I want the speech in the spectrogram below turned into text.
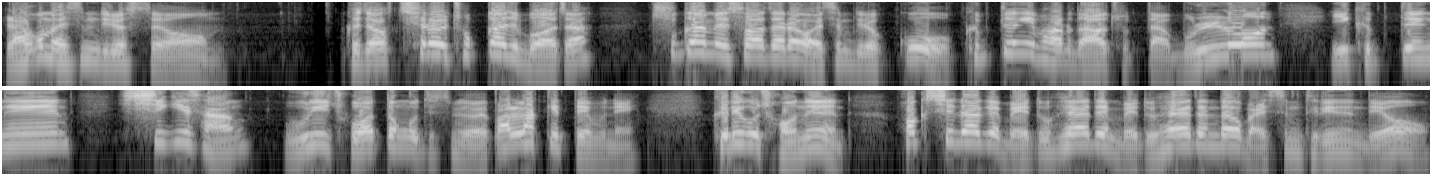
라고 말씀드렸어요. 그죠? 7월 초까지 뭐 하자? 추가 매수하자라고 말씀드렸고 급등이 바로 나와줬다. 물론 이 급등은 시기상 운이 좋았던 것도 있습니다. 왜 빨랐기 때문에. 그리고 저는 확실하게 매도해야 된 매도해야 된다고 말씀드리는데요.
